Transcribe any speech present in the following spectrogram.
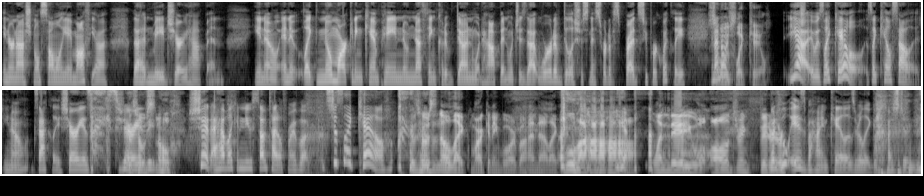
international sommelier mafia that had made Sherry happen. You know, and it like no marketing campaign, no nothing could have done what happened, which is that word of deliciousness sort of spread super quickly. And I don't, it's like kale. Yeah, it was like kale. It's like kale salad, you know? Exactly. Sherry is like Sherry. There is was no Shit, I have like a new subtitle for my book. It's just like kale. because there was no like marketing board behind that. Like, ooh, ha, ha, ha, ha, ha. one day you will all drink bitter. But who is behind kale is really a good question.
